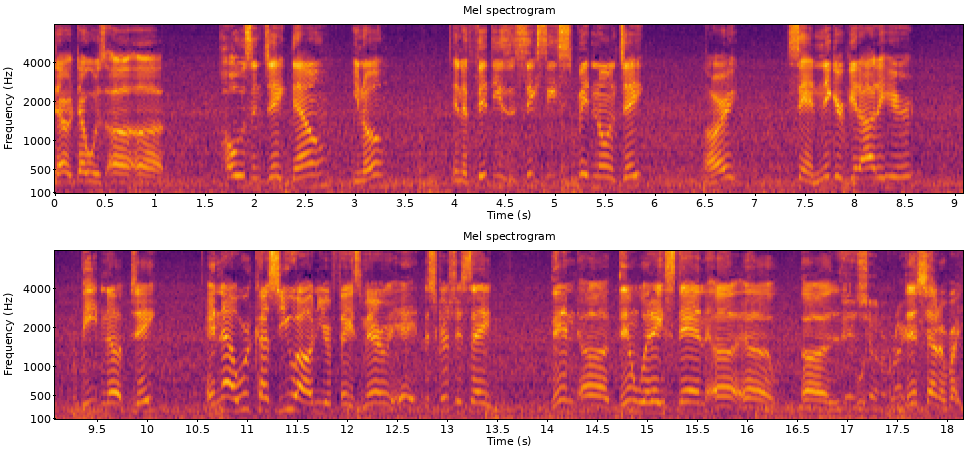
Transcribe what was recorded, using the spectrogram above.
that that was uh uh hosing Jake down, you know, in the 50s and 60s, spitting on Jake, all right, saying nigger get out of here, beating up Jake, and now we're cussing you out in your face, man. The scriptures say, then uh then will they stand uh uh uh Then shall the righteous- shall the right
